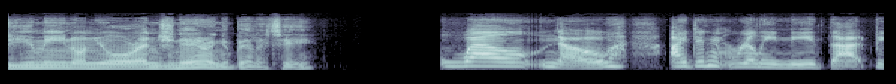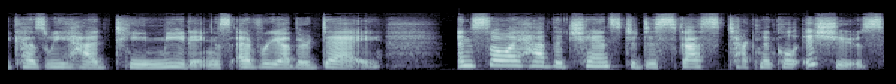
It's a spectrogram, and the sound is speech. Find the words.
Do you mean on your engineering ability? Well, no, I didn't really need that because we had team meetings every other day. And so I had the chance to discuss technical issues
